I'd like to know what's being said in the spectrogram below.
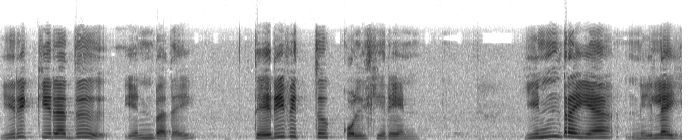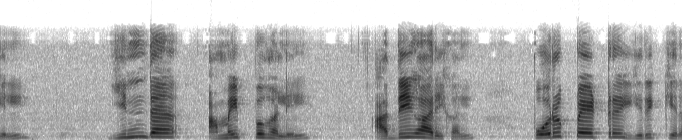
இருக்கிறது என்பதை தெரிவித்துக் கொள்கிறேன். இன்றைய நிலையில் இந்த அமைப்புகளில் அதிகாரிகள் பொறுப்பேற்று இருக்கிற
